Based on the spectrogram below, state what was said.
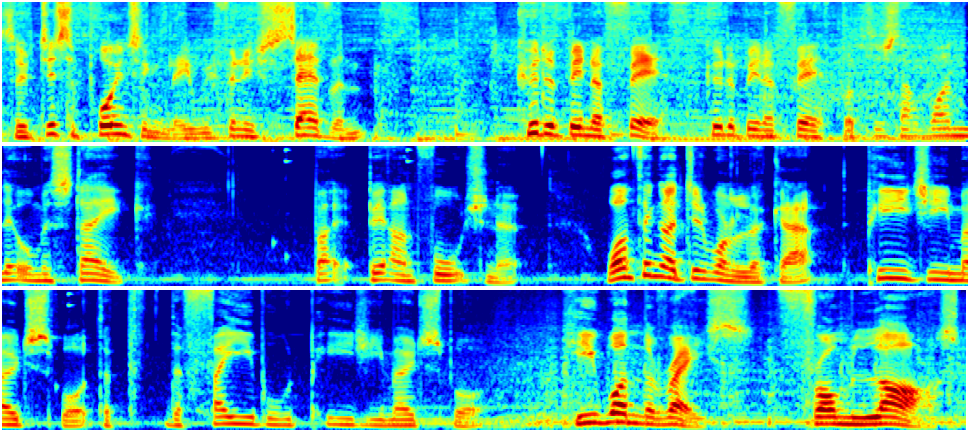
So disappointingly, we finished seventh could have been a fifth, could have been a fifth, but just that one little mistake. But a bit unfortunate. One thing I did want to look at, PG Motorsport, the, the fabled PG Motorsport. He won the race from last.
